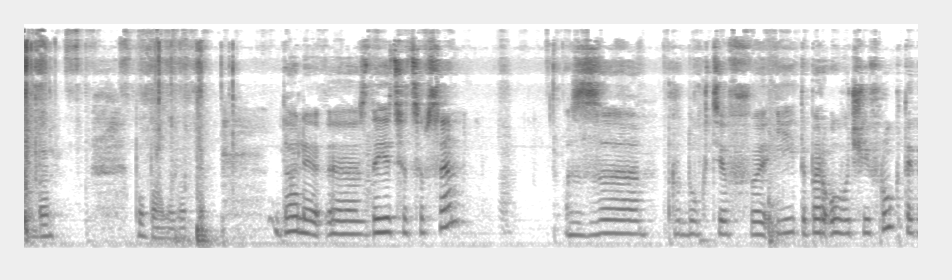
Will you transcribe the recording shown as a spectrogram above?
себе побалувати. Далі, е, здається, це все з продуктів. І тепер овочі і фрукти,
